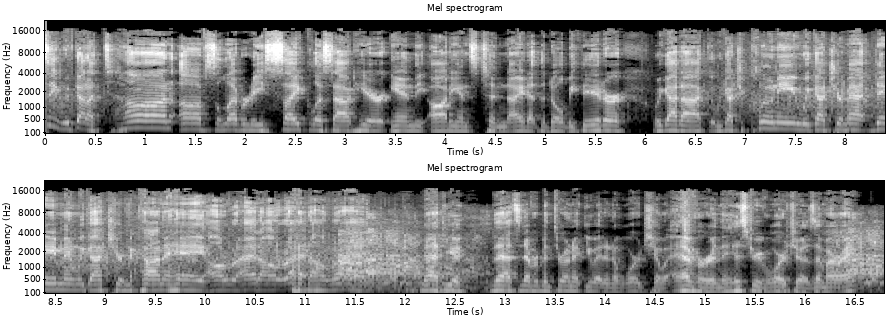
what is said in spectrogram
see, we've got a ton of celebrity cyclists out here in the audience tonight at the Dolby Theater. We got uh, we got your Clooney, we got your Matt Damon, we got your McConaughey. All right, all right, all right. Matthew, that's never been thrown at you at an award show ever in the history of award shows. Am I right?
